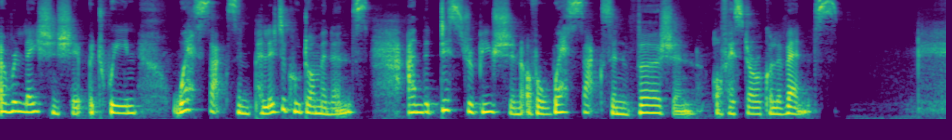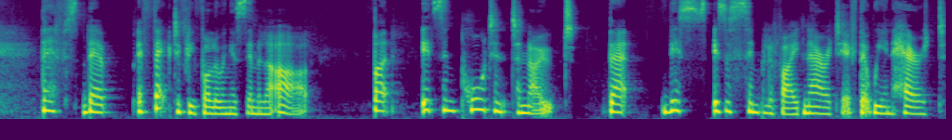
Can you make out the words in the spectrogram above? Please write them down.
a relationship between West Saxon political dominance and the distribution of a West Saxon version of historical events. They're, they're effectively following a similar arc, but it's important to note that this is a simplified narrative that we inherit,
